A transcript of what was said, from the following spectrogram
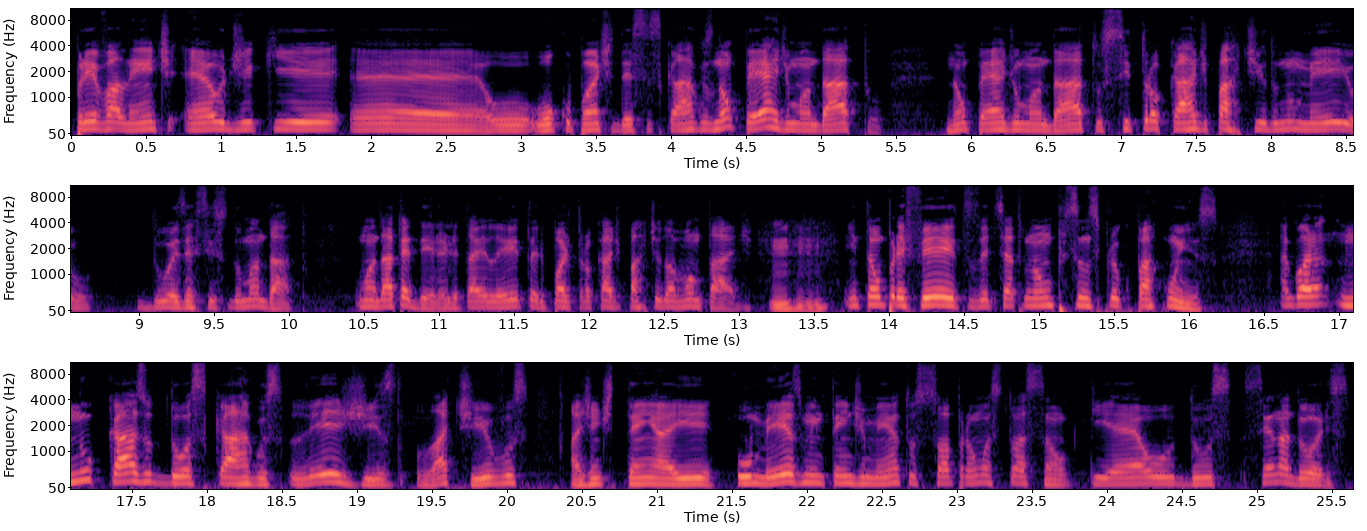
prevalente é o de que é, o, o ocupante desses cargos não perde mandato, não perde o mandato se trocar de partido no meio do exercício do mandato o mandato é dele, ele está eleito, ele pode trocar de partido à vontade. Uhum. Então, prefeitos, etc., não precisam se preocupar com isso. Agora, no caso dos cargos legislativos, a gente tem aí o mesmo entendimento só para uma situação, que é o dos senadores.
